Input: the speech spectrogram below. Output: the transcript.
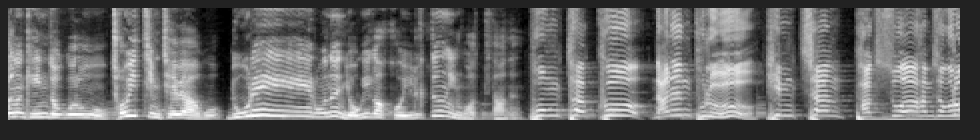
저는 개인적으로 저희 팀 제외하고 노래로는 여기가 거의 1등인 것 같아 나는. 퐁타쿠 나는 부르 힘찬 박수와 함성으로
